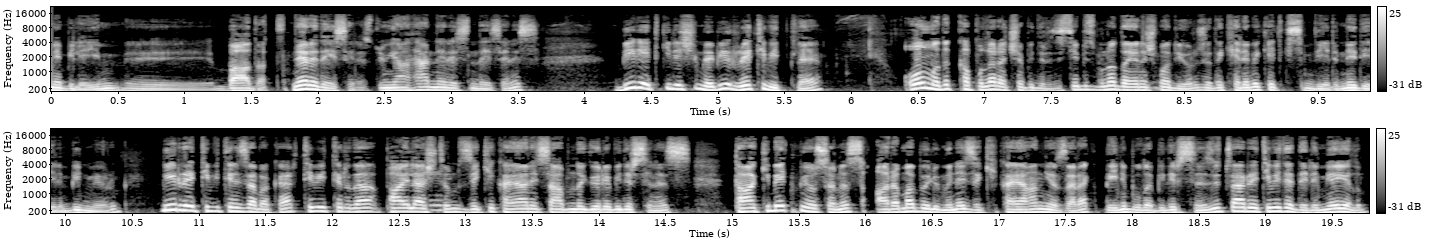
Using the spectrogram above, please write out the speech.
ne bileyim e, Bağdat. Neredeyseniz, dünyanın her neresindeyseniz bir etkileşimle, bir retweetle olmadık kapılar açabiliriz. İşte biz buna dayanışma diyoruz ya da kelebek etkisi mi diyelim ne diyelim bilmiyorum. Bir retweetinize bakar. Twitter'da paylaştığım Zeki Kayahan hesabında görebilirsiniz. Takip etmiyorsanız arama bölümüne Zeki Kayahan yazarak beni bulabilirsiniz. Lütfen retweet edelim yayalım.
